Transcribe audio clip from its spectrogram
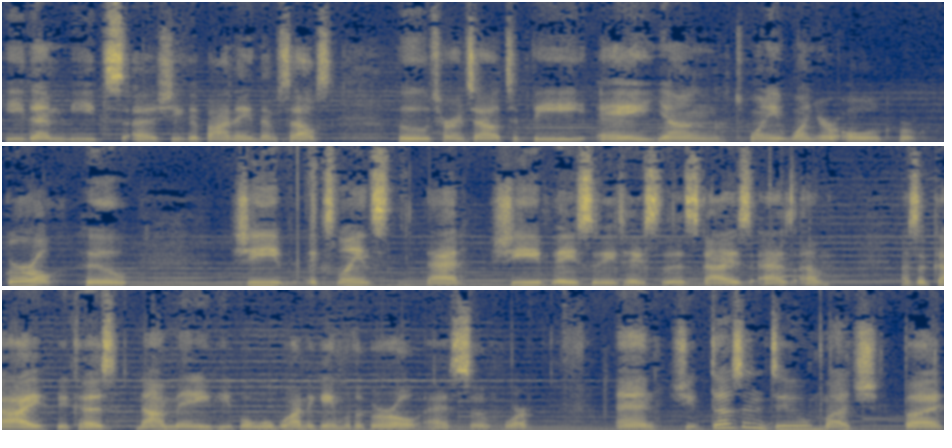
He then meets uh, Shikabane themselves, who turns out to be a young 21 year old girl who she explains that she basically takes the disguise as a as a guy because not many people will want to game with a girl and so forth. And she doesn't do much but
